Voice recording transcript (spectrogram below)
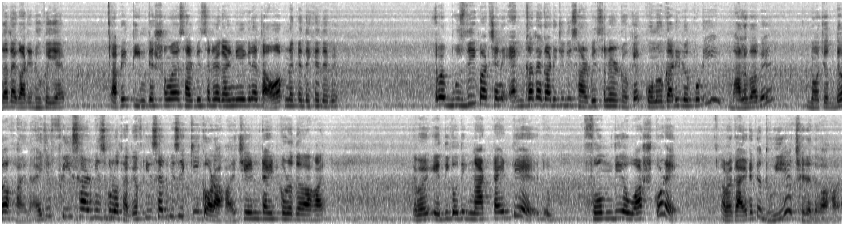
গাদা গাড়ি ঢুকে যায়। আপনি তিনটের সময় সার্ভিস সেন্টারে গাড়ি নিয়ে গেলে তাও আপনাকে দেখে দেবে। এবার বুঝতেই পারছেন, এক গাদা গাড়ি যদি সার্ভিস সেন্টারে ঢোকে, কোনো গাড়ির ওপরই ভালোভাবে নজর দেওয়া হয় না। এই যে ফ্রি সার্ভিসগুলো থাকে ফ্রি সার্ভিসে কী করা হয়? চেন টাইট করে দেওয়া হয়। এবার এদিক ওদিক নাট টাইট দিয়ে ফোম দিয়ে ওয়াশ করে আবার গাড়িটাকে ধুয়ে ছেড়ে দেওয়া হয়।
